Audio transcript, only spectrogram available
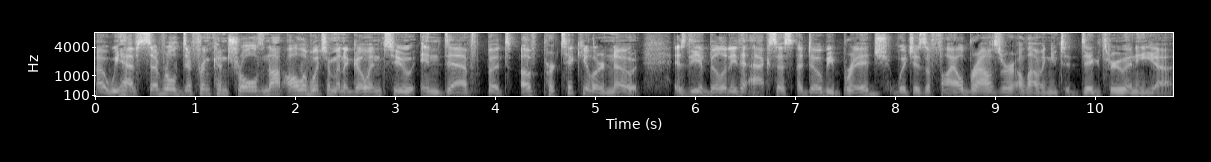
uh, we have several different controls, not all of which I'm going to go into in depth, but of particular note is the ability to access Adobe Bridge, which is a file browser allowing you to dig through any uh,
